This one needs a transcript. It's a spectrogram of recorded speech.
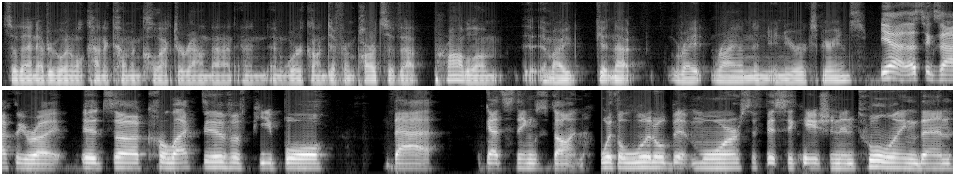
so then everyone will kind of come and collect around that and, and work on different parts of that problem. Am I getting that right, Ryan, in, in your experience? Yeah, that's exactly right. It's a collective of people that gets things done with a little bit more sophistication and tooling than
